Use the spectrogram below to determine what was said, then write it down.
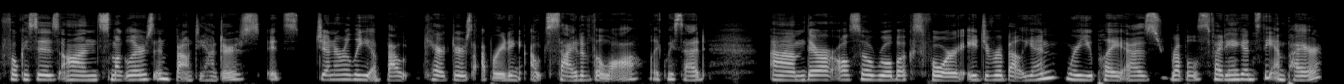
focuses on smugglers and bounty hunters. It's generally about characters operating outside of the law, like we said. Um, there are also rulebooks for Age of Rebellion, where you play as rebels fighting against the Empire,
